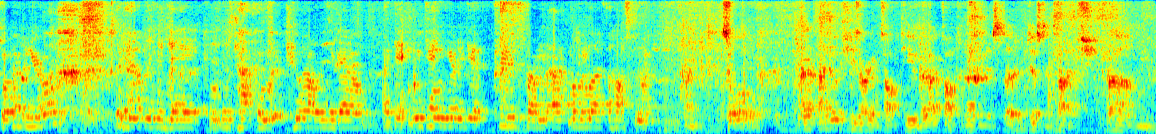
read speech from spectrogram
What happened here? It happened today. It just happened like two hours ago. I think we came here to get food from that when we left the hospital. So I I know she's already talked to you, but I've talked to them just a, just a touch. Um,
